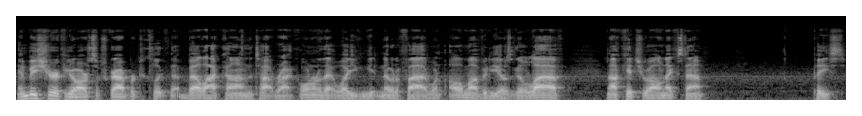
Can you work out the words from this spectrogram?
And be sure if you are a subscriber to click that bell icon in the top right corner. That way you can get notified when all my videos go live. And I'll catch you all next time. Peace.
